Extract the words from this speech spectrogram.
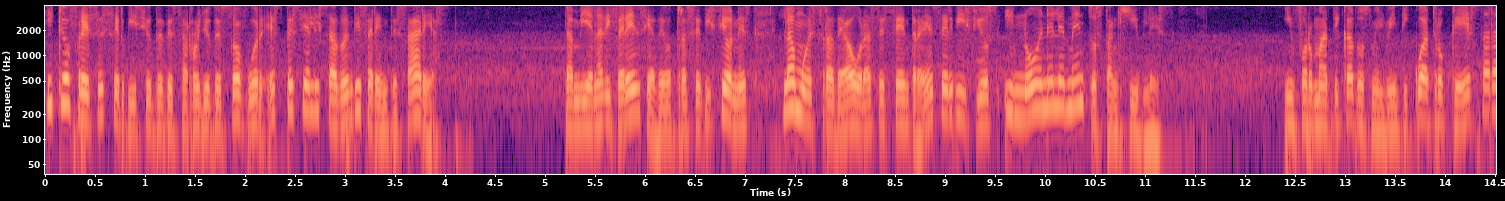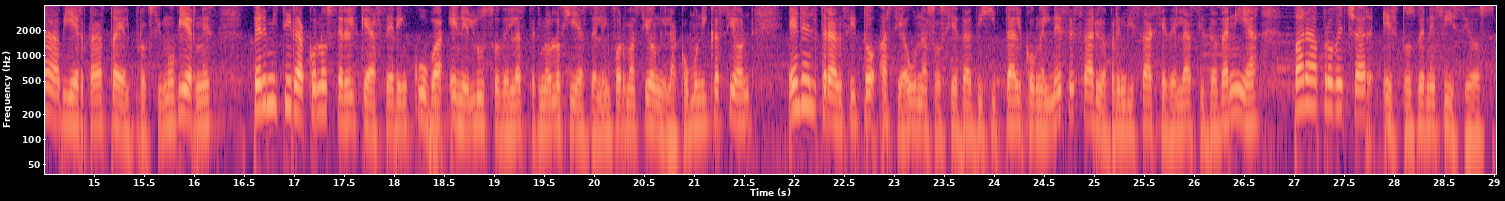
y que ofrece servicio de desarrollo de software especializado en diferentes áreas. También a diferencia de otras ediciones, la muestra de ahora se centra en servicios y no en elementos tangibles. Informática 2024, que estará abierta hasta el próximo viernes, permitirá conocer el quehacer en Cuba en el uso de las tecnologías de la información y la comunicación en el tránsito hacia una sociedad digital con el necesario aprendizaje de la ciudadanía para aprovechar estos beneficios.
